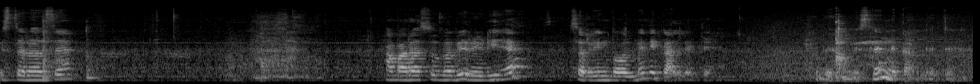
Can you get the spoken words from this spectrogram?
इस तरह से। हमारा सुबह भी रेडी है। सर्विंग बाउल में निकाल लेते हैं। हम इसे निकाल लेते हैं।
